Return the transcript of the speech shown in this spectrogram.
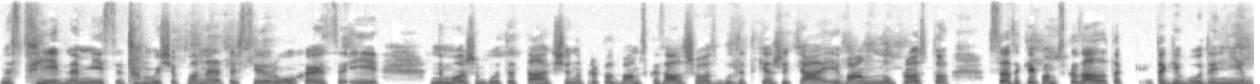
не стоїть на місці, тому що планети всі рухаються, і не може бути так, що, наприклад, вам сказали, що у вас буде таке життя, і вам ну просто все так, як вам сказали, так, так і буде. Ні, е,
